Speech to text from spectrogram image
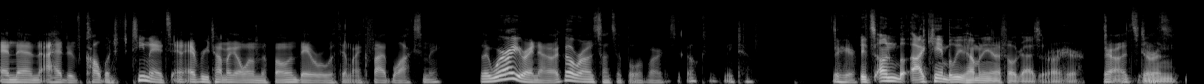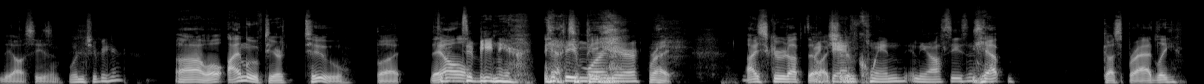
And then I had to call a bunch of teammates, and every time I got one on the phone, they were within like five blocks of me. Like, where are you right now? Like, oh, we're on Sunset Boulevard. It's like, okay, me too. They're here. It's un. I can't believe how many NFL guys there are here They're, it's, during it's- the off season. wouldn't you be here? Uh, well, I moved here too, but they to, all to be near, to Yeah, be to more be- near. right. I screwed up though. I like should Dan have. Quinn in the off season. Yep. Gus Bradley.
